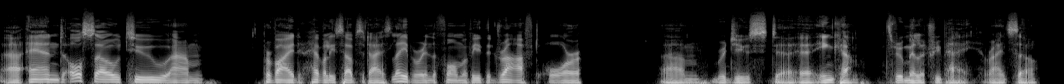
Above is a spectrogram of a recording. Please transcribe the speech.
uh, and also to um, provide heavily subsidized labor in the form of either draft or um, reduced uh, uh income through military pay, right? So,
